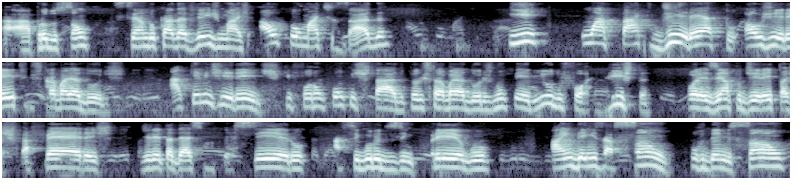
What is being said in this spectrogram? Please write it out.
a, a produção sendo cada vez mais automatizada e um ataque direto aos direitos dos trabalhadores. Aqueles direitos que foram conquistados pelos trabalhadores no período fordista, por exemplo, direito às férias, direito a décimo terceiro, a seguro-desemprego, a indenização por demissão,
